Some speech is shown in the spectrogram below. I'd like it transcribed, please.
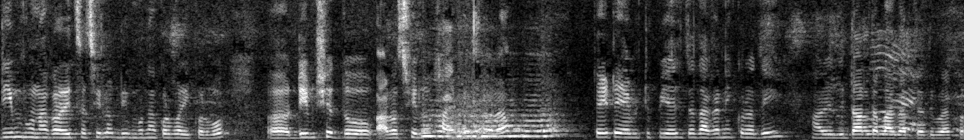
ডিম- ভুনা করার ইচ্ছা ছিল, ডিম ভুনা করবার ই করব। ডিম সেদ্ধ আরও ছিল খাই ফেলছি তো এটাই আমি একটু পেঁয়াজটা দাগানি করে দিই, আর এই যে ডালটা বাগাতে দেবো এখন।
